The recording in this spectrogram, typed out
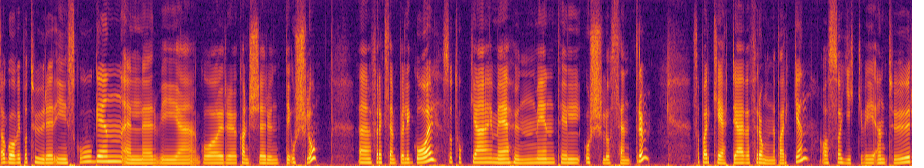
Da går vi på turer i skogen, eller vi går kanskje rundt i Oslo. For eksempel i går så tok jeg med hunden min til Oslo sentrum. Så parkerte jeg ved Frognerparken, og så gikk vi en tur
